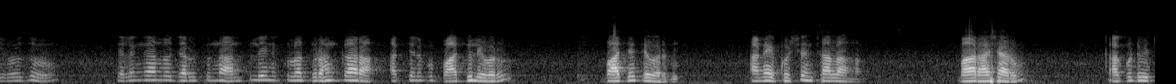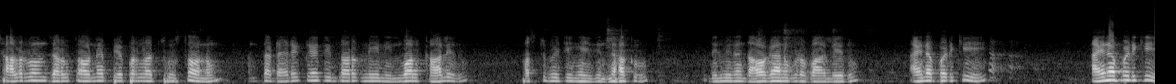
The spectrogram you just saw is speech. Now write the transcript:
ఈరోజు తెలంగాణలో జరుగుతున్న అంతులేని కుల దురహంకార హత్యలకు బాధ్యులు ఎవరు? బాధ్యత ఎవరిది? అనే క్వశ్చన్ చాలా బాగా రాశారు. కాకుండా ఇవి చాలా రోజులు జరుగుతూ ఉన్నాయి పేపర్లో చూస్తూ ఉన్నాం. అంత డైరెక్ట్గా అయితే ఇంతవరకు నేను ఇన్వాల్వ్ కాలేదు. ఫస్ట్ మీటింగ్ ఇది నాకు. దీని మీద అంత అవగాహన కూడా బాగలేదు. అయినప్పటికీ అయినప్పటికీ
